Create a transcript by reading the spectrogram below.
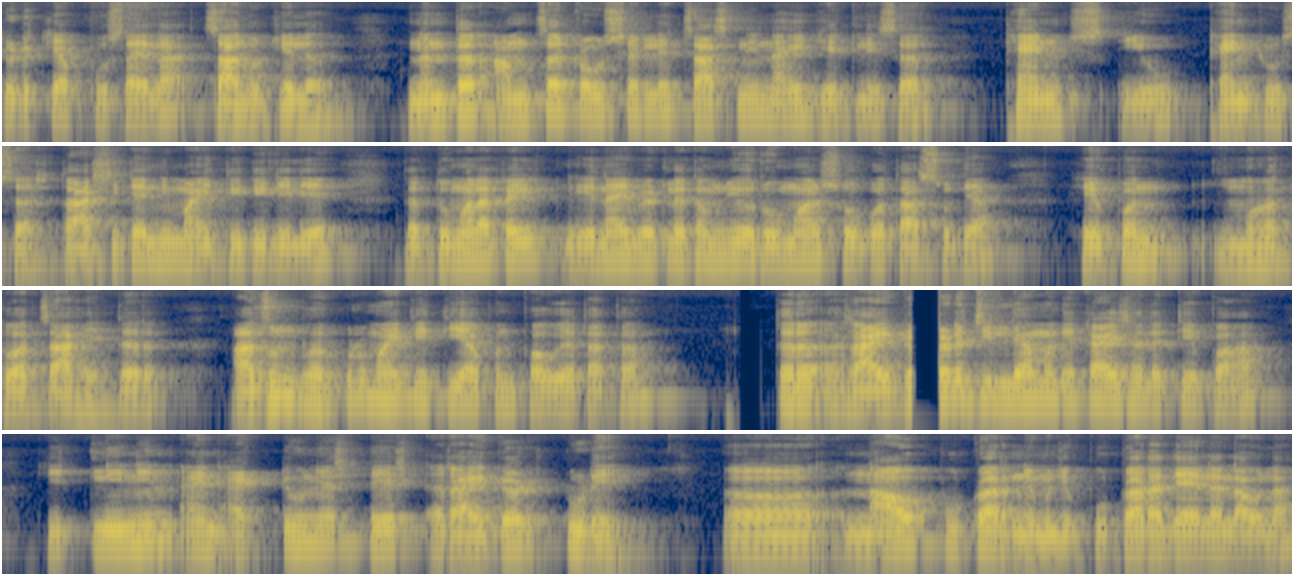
खिडक्या पुसायला चालू केलं. नंतर आमचं कौशल्य चाचणी नाही घेतली sir. Thanks you thank you sir. तर अशी त्यांनी माहिती दिलेली आहे. तर तुम्हाला काही हे नाही भेटलं तर म्हणजे रुमाल सोबत असू द्या हे पण महत्त्वाचं आहे. तर अजून भरपूर माहिती आहे ती आपण पाहूयात आता. तर रायगड जिल्ह्यामध्ये काय झालं ते पहा की cleaning and activeness test Raigad today. नाव पुकारणे म्हणजे पुकारा द्यायला लावला.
